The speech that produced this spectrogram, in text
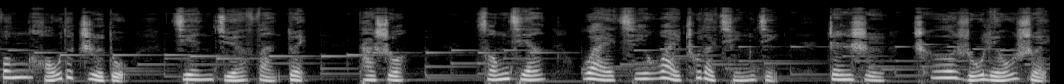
封侯的制度，坚决反对。他说：“从前外戚外出的情景，真是车如流水，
